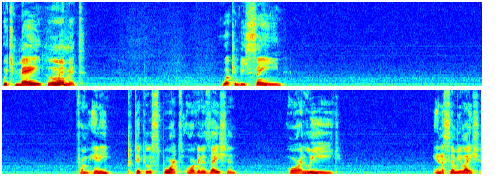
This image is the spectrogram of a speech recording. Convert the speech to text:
which may limit what can be seen from any particular sports organization or league in a simulation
